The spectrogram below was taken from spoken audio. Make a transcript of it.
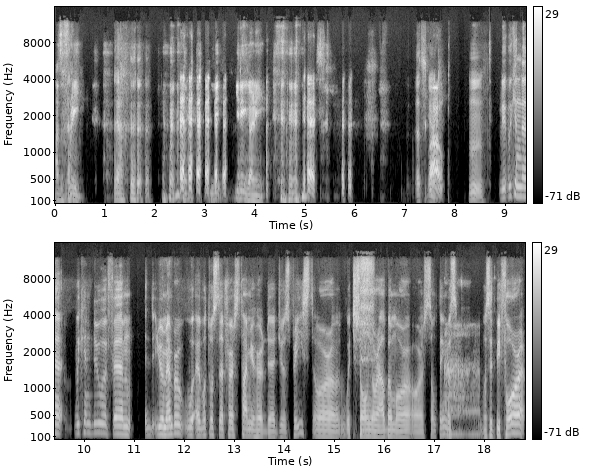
as free Yeah. illi- illegally. yes. That's good. Wow. Hmm. We, we can uh, we can do if um you remember w- uh, what was the first time you heard uh, Judas Priest or which song or album or or something was Uh, was it before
